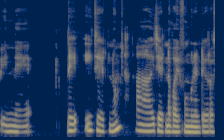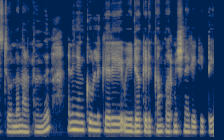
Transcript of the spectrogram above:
പിന്നെ ഈ ചേട്ടനും ഈ ചേട്ടന്റെ വൈഫും കൂടെ ഉണ്ട് റെസ്റ്റോറന്റ് നടത്തുന്നത്. അതിന് ഞങ്ങൾക്ക് ഉള്ളിൽ കയറി വീഡിയോ ഒക്കെ എടുക്കാൻ പെർമിഷനൊക്കെ കിട്ടി.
